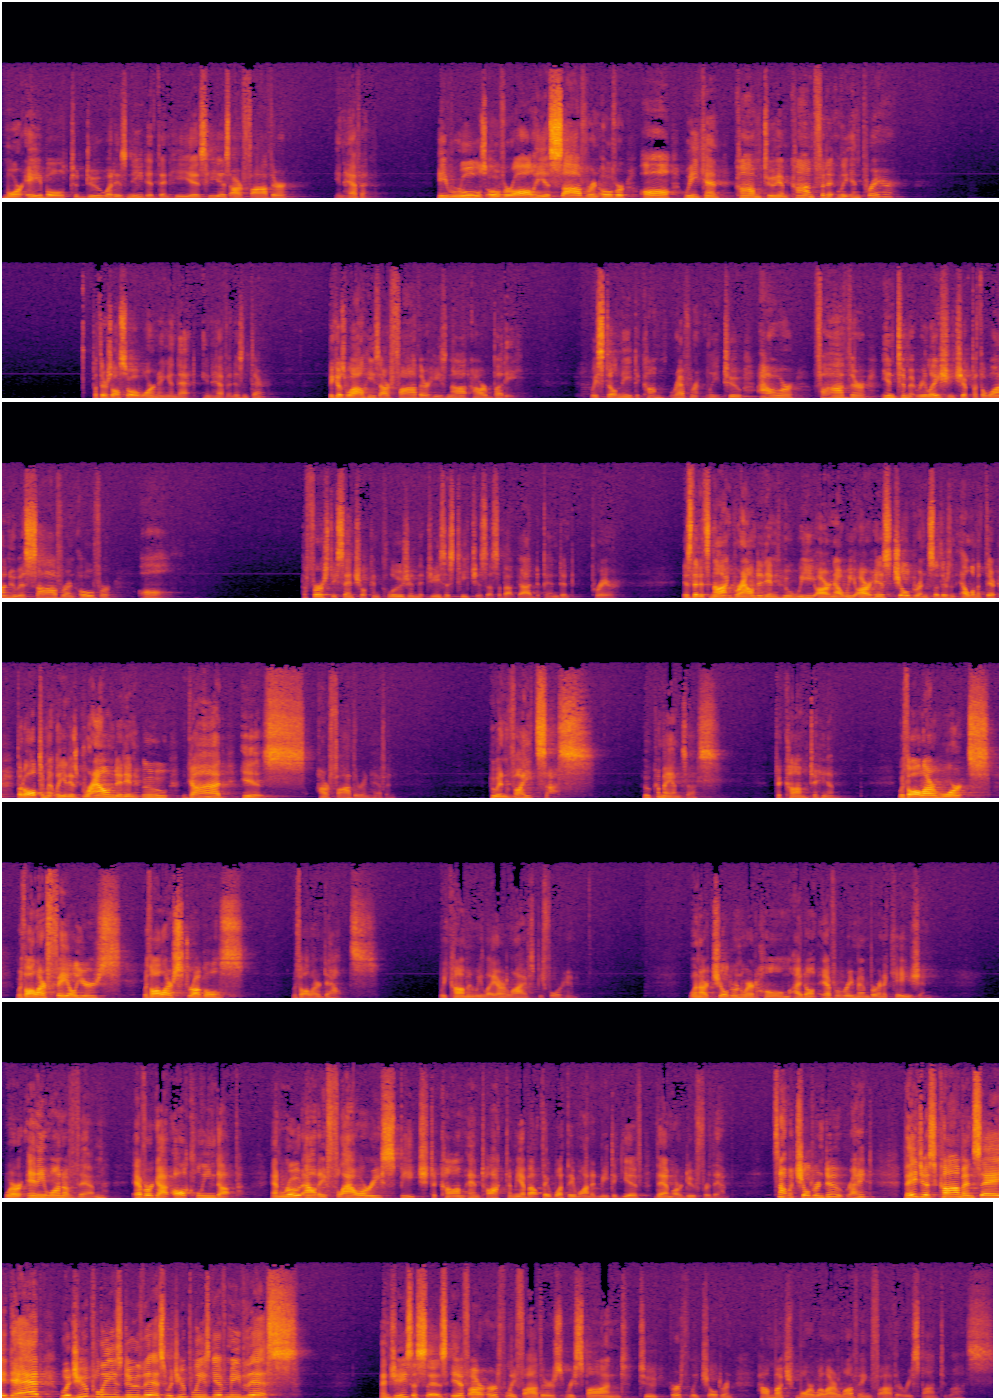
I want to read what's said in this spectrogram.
more able to do what is needed than he is. He is our Father in heaven. He rules over all. He is sovereign over all. We can come to Him confidently in prayer. But there's also a warning in that in heaven, isn't there? Because while He's our Father, He's not our buddy. We still need to come reverently to our Father, intimate relationship, but the one who is sovereign over all. The first essential conclusion that Jesus teaches us about God dependent prayer is that it's not grounded in who we are. Now, we are His children, so there's an element there, but ultimately it is grounded in who God is, our Father in heaven, who invites us, who commands us to come to Him with all our warts, with all our failures, with all our struggles with all our doubts. We come and we lay our lives before Him. When our children were at home, I don't ever remember an occasion where any one of them ever got all cleaned up and wrote out a flowery speech to come and talk to me about what they wanted me to give them or do for them. It's not what children do, right? They just come and say, Dad, would you please do this? Would you please give me this? And Jesus says if our earthly fathers respond to earthly children, how much more will our loving Father respond to us?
